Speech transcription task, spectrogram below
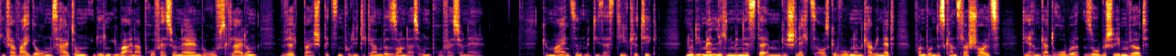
Die Verweigerungshaltung gegenüber einer professionellen Berufskleidung wirkt bei Spitzenpolitikern besonders unprofessionell. Gemeint sind mit dieser Stilkritik nur die männlichen Minister im geschlechtsausgewogenen Kabinett von Bundeskanzler Scholz, deren Garderobe so beschrieben wird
